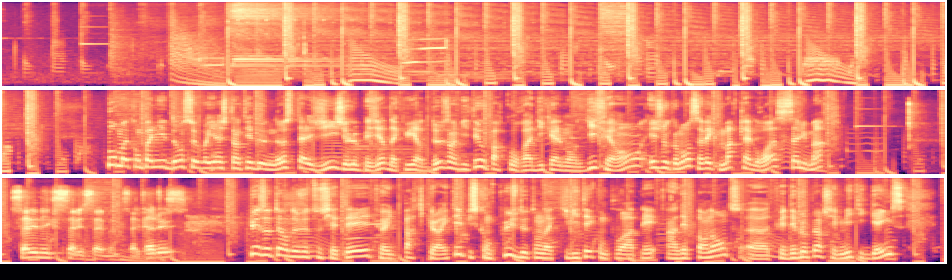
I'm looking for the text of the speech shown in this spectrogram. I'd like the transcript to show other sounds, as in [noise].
Pour m'accompagner dans ce voyage teinté de nostalgie, j'ai le plaisir d'accueillir deux invités au parcours radicalement différent, et je commence avec Marc Lagroix. Salut Marc Salut Nix, salut Seb, salut, salut. Tu es auteur de jeux de société, tu as une particularité puisqu'en plus de ton activité qu'on pourrait appeler indépendante, euh, tu es développeur chez Mythic Games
